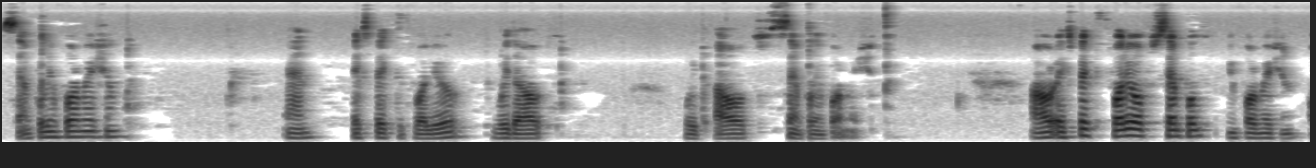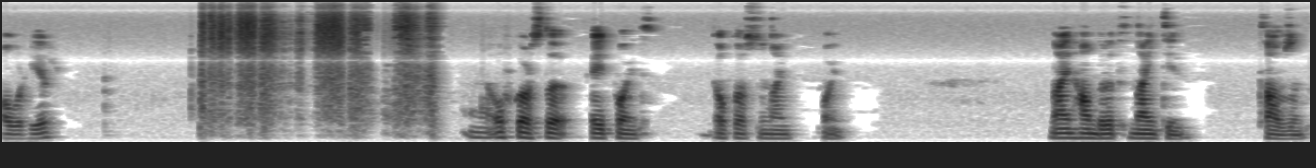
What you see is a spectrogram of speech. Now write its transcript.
sample information and expected value without without sample information. Our expected value of sample information over here. Uh, of course the 8 point of course the 9 point 919,000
